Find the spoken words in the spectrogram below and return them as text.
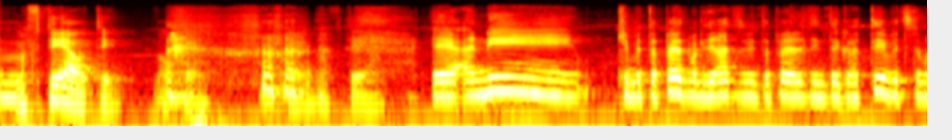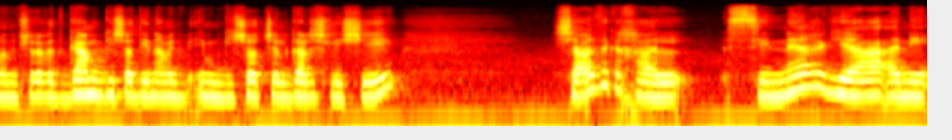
מפתיע אותי. אוקיי, אוקיי, מפתיע. אני כמטפלת, מגדירה את עצמי מטפלת אינטגרטיבית, זאת אומרת, אני משלבת גם גישה דינמית עם גישות של גל שלישי. שאלת ככה על סינרגיה, אני,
